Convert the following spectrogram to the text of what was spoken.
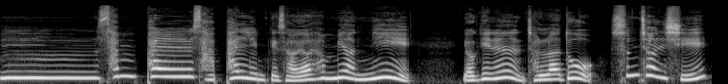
음, 3848님께서요, 현미 언니, 여기는 전라도 순천시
